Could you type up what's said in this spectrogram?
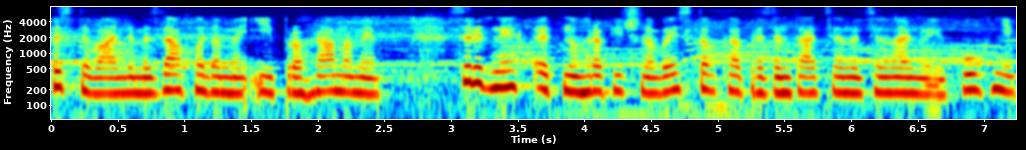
фестивальними заходами і програмами. Серед них етнографічна виставка, презентація національної кухні,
